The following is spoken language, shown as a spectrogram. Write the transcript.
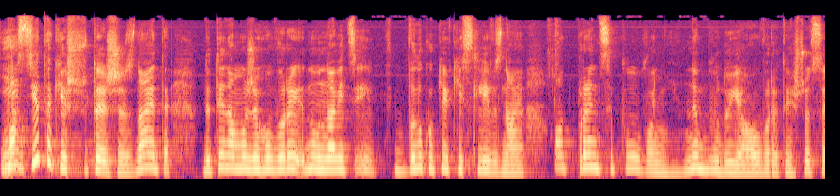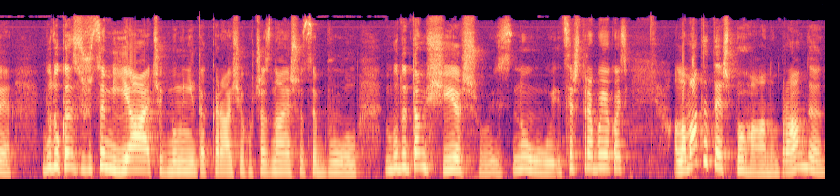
У Є- вас є таке, що теж знаєте, дитина може говорити, ну навіть і велику кількість слів знає. А от принципово ні, не буду я говорити, що це. Буду казати, що це м'ячик, бо мені так краще, хоча знаю, що це бол. Буде там ще щось. Ну і це ж треба якось. А ламати теж погано, правда?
